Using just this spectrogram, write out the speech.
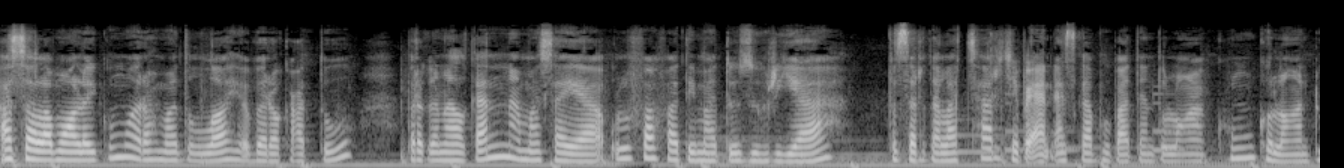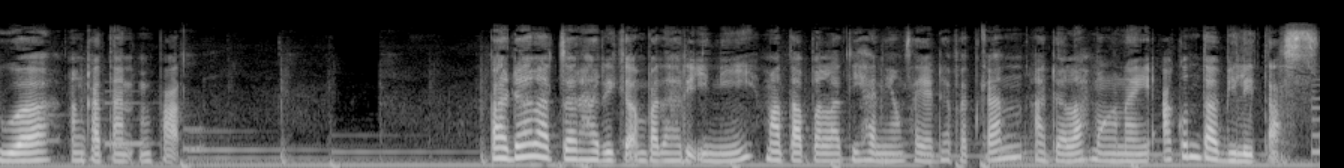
Assalamualaikum warahmatullahi wabarakatuh. Perkenalkan nama saya Ulfa Fatimatu Zuhriyah, peserta Latsar CPNS Kabupaten Tulungagung golongan 2 angkatan 4. Pada Latsar hari keempat hari ini, mata pelatihan yang saya dapatkan adalah mengenai akuntabilitas.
